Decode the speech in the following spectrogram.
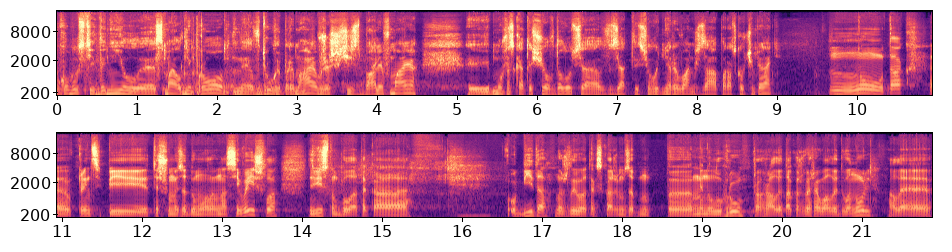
області Даніїл е, Смайл Дніпро е, вдруге перемагає, вже 6 балів має. Е, Можна сказати, що вдалося взяти сьогодні реванш за поразку в чемпіонаті. Ну так, е, в принципі, те, що ми задумували, в нас і вийшло. Звісно, була така обіда, можливо, так скажемо, за минулу гру. Програли також вигравали 2-0, але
